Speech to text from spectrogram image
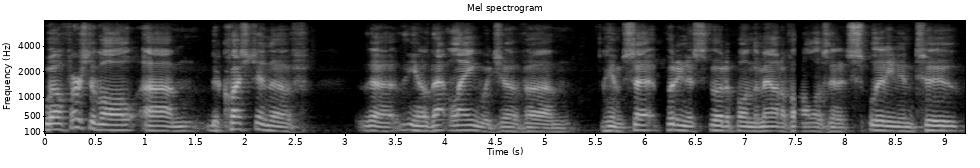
Well, first of all, um, the question of the you know that language of um, him set, putting his foot upon the Mount of Olives and it's splitting in two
